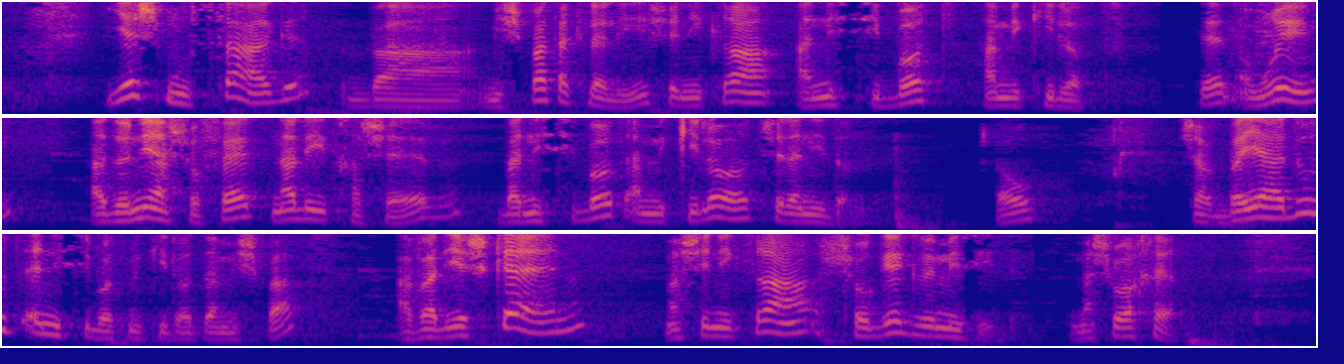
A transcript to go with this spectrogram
יש מושג במשפט הכללי שנקרא הנסיבות המקילות. כן? אומרים, אדוני השופט, נא להתחשב בנסיבות המקילות של הנידון. ברור? עכשיו, ביהדות אין נסיבות מקילות במשפט, אבל יש כן מה שנקרא שוגג ומזיד, משהו אחר.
